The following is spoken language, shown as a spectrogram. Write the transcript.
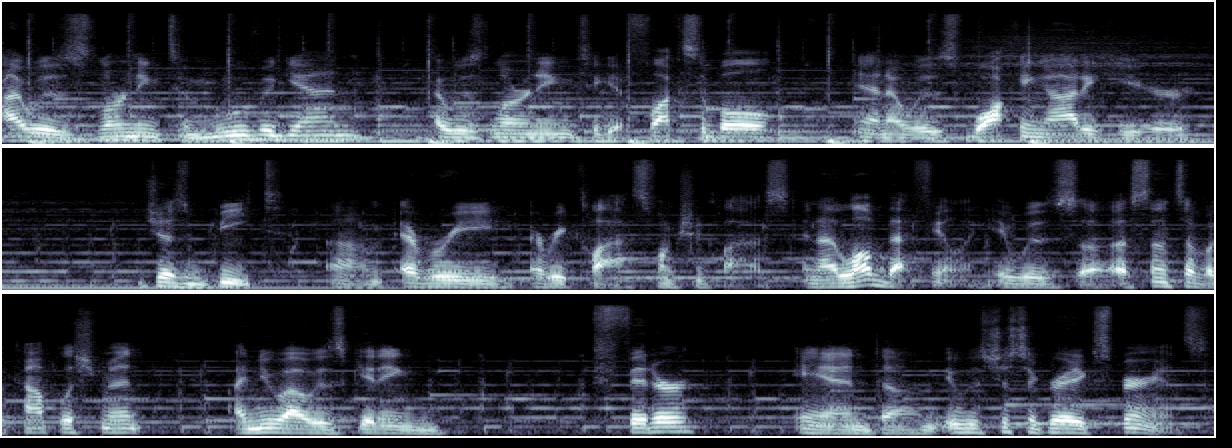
I was learning to move again. I was learning to get flexible, and I was walking out of here just beat um, every every class, function class, and I loved that feeling. It was a sense of accomplishment. I knew I was getting fitter, and um, it was just a great experience.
